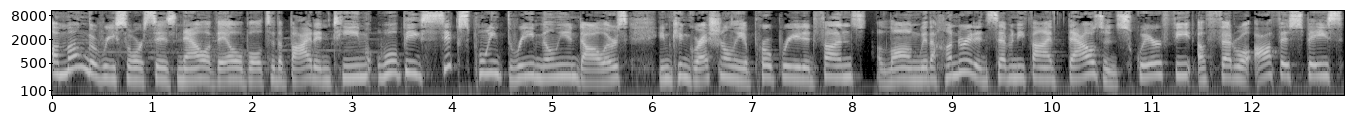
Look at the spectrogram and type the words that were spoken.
Among the resources now available to the Biden team will be $6.3 million in congressionally appropriated funds, along with 175,000 square feet of federal office space,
